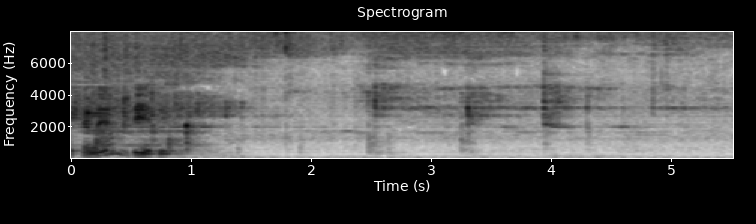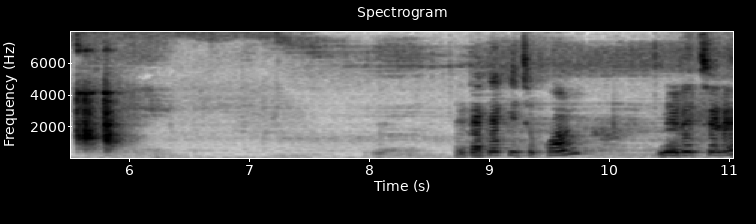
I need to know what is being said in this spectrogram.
এখানে দিয়ে দিব। এটাকে কিছুক্ষণ নেড়ে ছেড়ে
